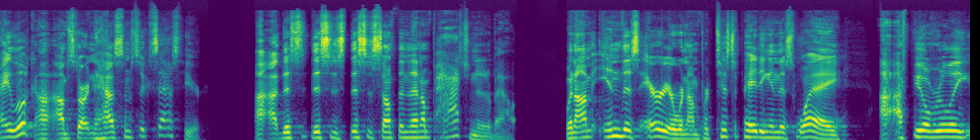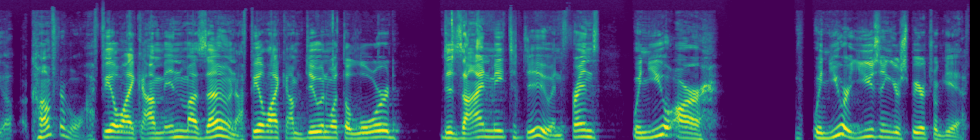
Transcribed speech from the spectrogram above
hey, look, I, am starting to have some success here. I, I, this, this, is, this is something that I'm passionate about. When I'm in this area, when I'm participating in this way, I, feel really comfortable. I feel like I'm in my zone. I feel like I'm doing what the Lord designed me to do. And friends, when you are when you are using your spiritual gift,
